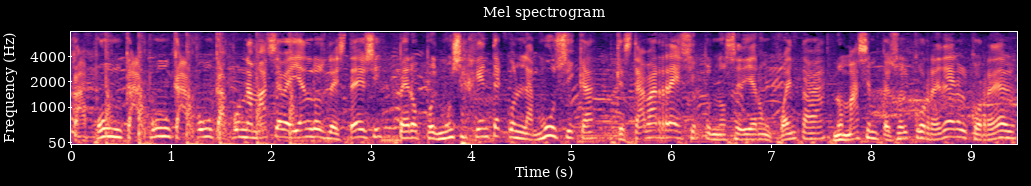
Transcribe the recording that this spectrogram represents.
Capum, capum, capum, capum. Nada más se veían los destellos, pero pues mucha gente con la música que estaba recio, pues no se dieron cuenta, ¿va? Nomás empezó el corredero, el corredero.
